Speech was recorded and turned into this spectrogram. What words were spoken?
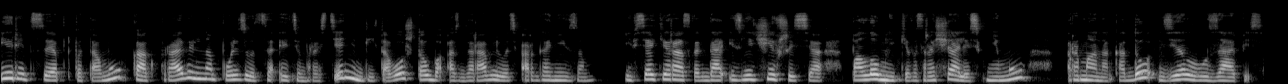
и рецепт по тому, как правильно пользоваться этим растением для того, чтобы оздоравливать организм. И всякий раз, когда излечившиеся паломники возвращались к нему, Романа Кадо делал запись,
